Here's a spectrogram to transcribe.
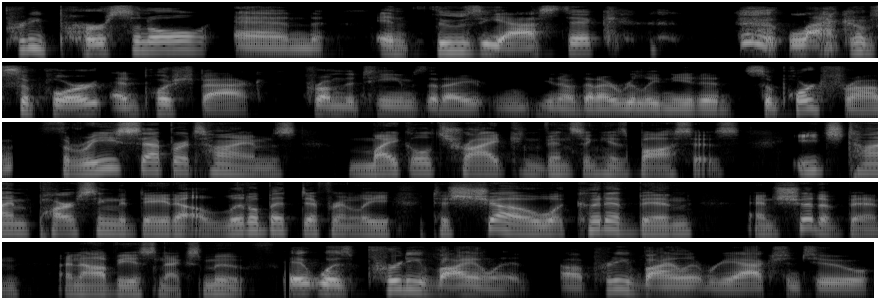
pretty personal and enthusiastic lack of support and pushback from the teams that I, you know, that I really needed support from. Three separate times, Michael tried convincing his bosses, each time parsing the data a little bit differently to show what could have been and should have been an obvious next move. It was pretty violent, a pretty violent reaction to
